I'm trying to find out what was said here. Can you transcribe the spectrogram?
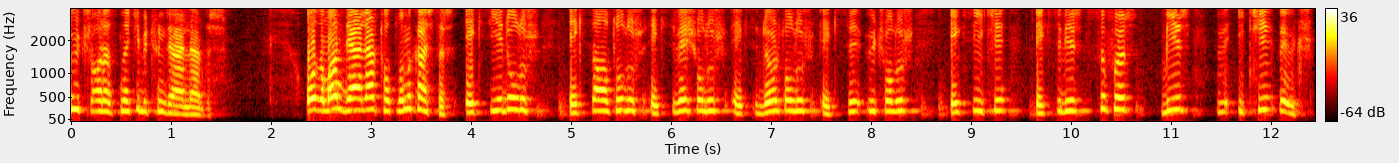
3 arasındaki bütün değerlerdir. O zaman değerler toplamı kaçtır? Eksi 7 olur, eksi 6 olur, eksi 5 olur, eksi 4 olur, eksi 3 olur, eksi 2, eksi 1, 0, 1, ve 2 ve 3.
